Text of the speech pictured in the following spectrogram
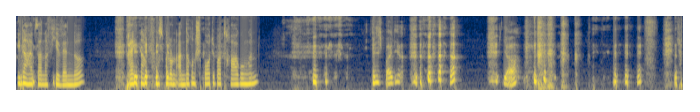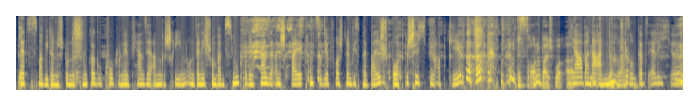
innerhalb seiner vier Wände. Direkt nach Fußball und anderen Sportübertragungen. Bin ich bei dir? ja. Ich habe letztens mal wieder eine Stunde Snooker geguckt und den Fernseher angeschrien. Und wenn ich schon beim Snooker den Fernseher anschreie, kannst du dir vorstellen, wie es bei Ballsportgeschichten abgeht. Das ist doch auch eine Ballsportart. Ja, aber eine andere. Also ganz ehrlich, äh,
